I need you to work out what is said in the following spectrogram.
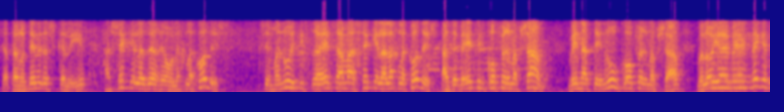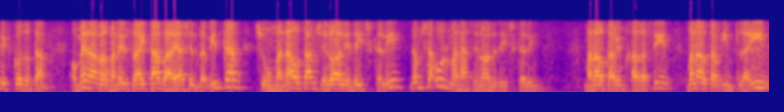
כשאתה נותן את השקלים, השקל הזה הרי הולך לקודש. כשמנו את ישראל, שם השקל הלך לקודש, אז זה בעצם כופר נפשם. ונתנו כופר נפשם, ולא יהיה בהם נגב לפקוד אותם. אומר האברבנאל, זו הייתה הבעיה של דוד כאן, שהוא מנה אותם שלא על ידי שקלים? גם שאול מנה שלא על ידי שקלים. מנה אותם עם חרסים, מנה אותם עם טלאים,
